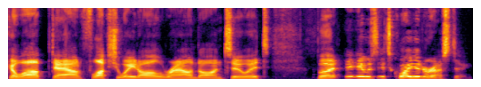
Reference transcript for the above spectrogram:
go up, down, fluctuate all around onto it. But it, it was it's quite interesting.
